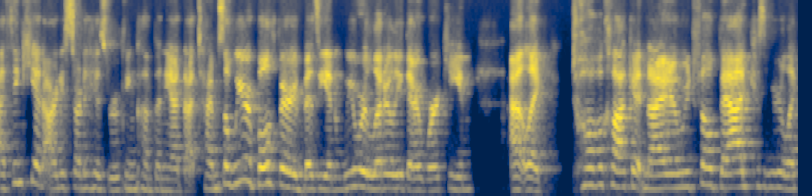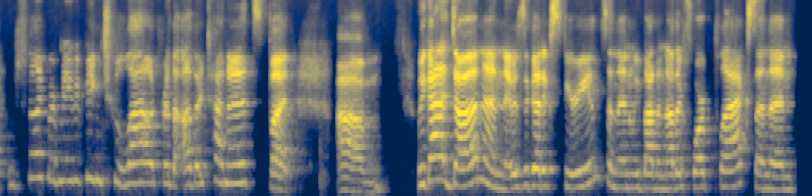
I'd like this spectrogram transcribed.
i think he had already started his roofing company at that time. So we were both very busy and we were literally there working at like 12 o'clock at night and we'd feel bad because we were like we feel like we're maybe being too loud for the other tenants but um, we got it done and it was a good experience. And then we bought another fourplex and then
